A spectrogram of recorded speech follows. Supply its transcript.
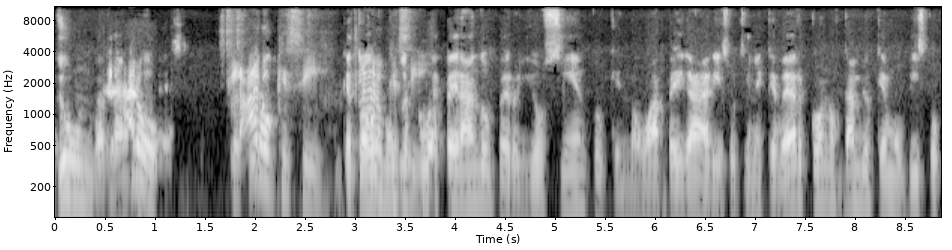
Dune, ¿verdad? Claro, claro que sí. que todo claro el mundo sí. estuvo esperando, pero yo siento que no va a pegar y eso tiene que ver con los cambios que hemos visto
